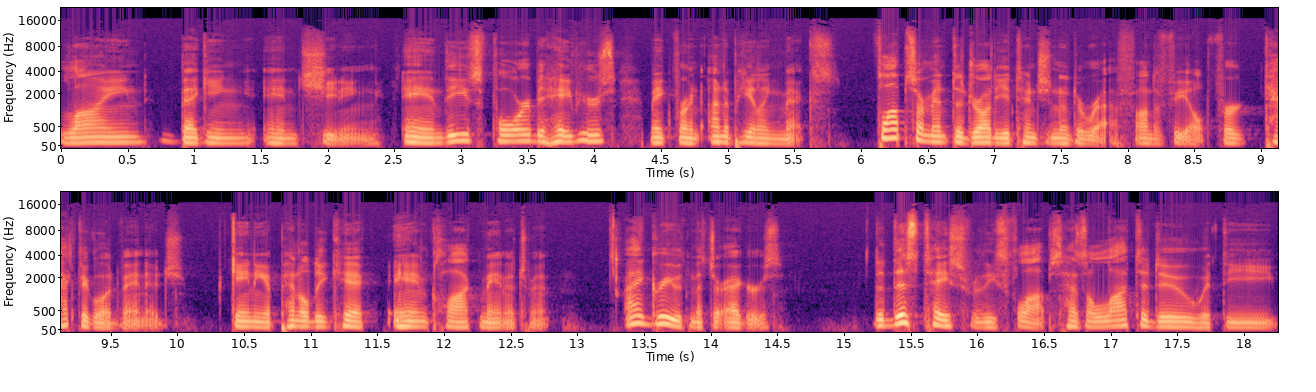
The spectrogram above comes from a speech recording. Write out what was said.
lying, begging, and cheating. And these four behaviors make for an unappealing mix. Flops are meant to draw the attention of the ref on the field for tactical advantage, gaining a penalty kick, and clock management. I agree with Mr. Eggers. The distaste for these flops has a lot to do with the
